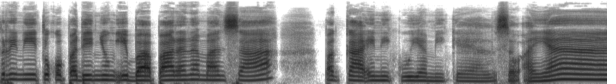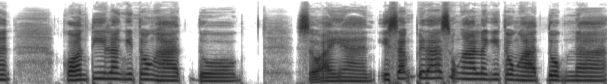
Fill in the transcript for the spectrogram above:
Prinito ko pa din yung iba para naman sa pagkain ni Kuya Mikel. So, ayan. Konti lang itong hotdog. So, ayan. Isang piraso nga lang itong hotdog na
